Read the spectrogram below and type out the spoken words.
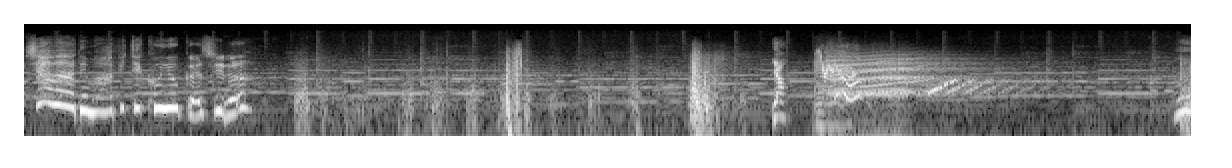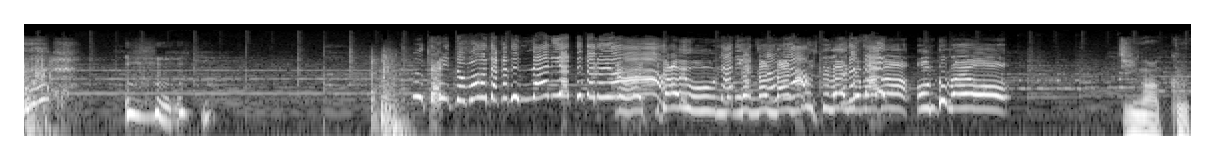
シャワーでも浴びてこようかしら。や二人とも裸で何やってたのよ。違うよ。ななな何もしてないんだまだ。本当だよ。地獄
